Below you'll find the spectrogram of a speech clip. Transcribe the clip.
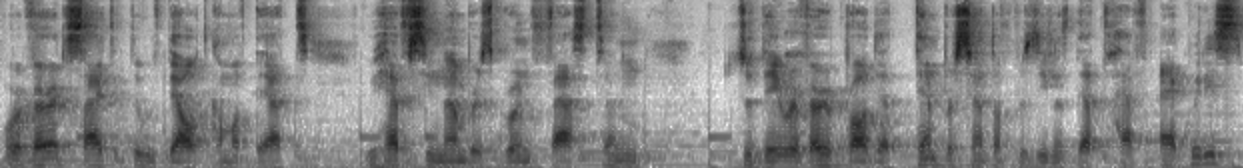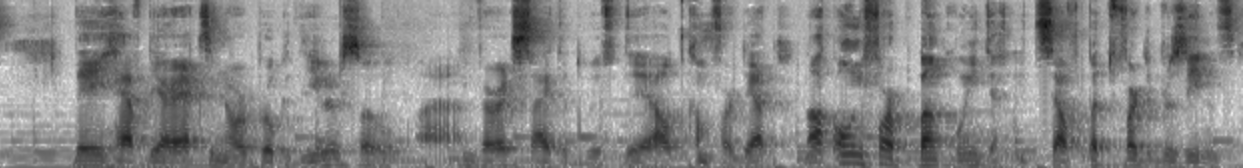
we're very excited with the outcome of that. We have seen numbers growing fast and today we're very proud that 10% of Brazilians that have equities they have their eggs in our broker dealer. So uh, I'm very excited with the outcome for that. Not only for Banco Inter itself, but for the Brazilians.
